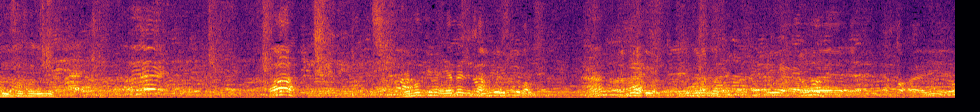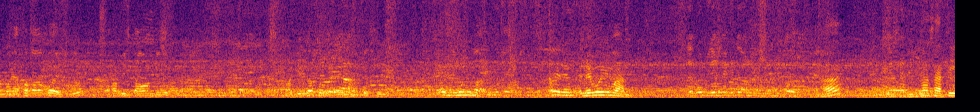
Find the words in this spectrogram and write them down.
দুশ চল্লিছ নেমু কিমান ইয়াতে চাম হা মই এশ টকা কৈ আছিলোঁ এশ বিছ টকামান দিব বাকীবিলাক চব বেছি নেমু কিমান হা দুশ ষাঠি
